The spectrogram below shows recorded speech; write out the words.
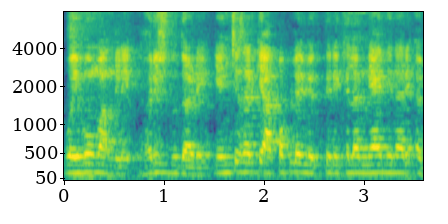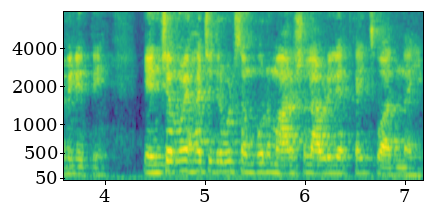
वैभव मांगले हरीश दुधाडे यांच्यासारखे आपापल्या व्यक्तिरेखेला न्याय देणारे अभिनेते यांच्यामुळे हा चित्रपट संपूर्ण महाराष्ट्राला आवडेल यात काहीच वाद नाही.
